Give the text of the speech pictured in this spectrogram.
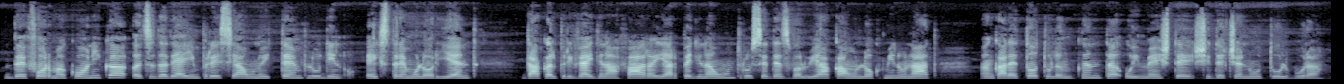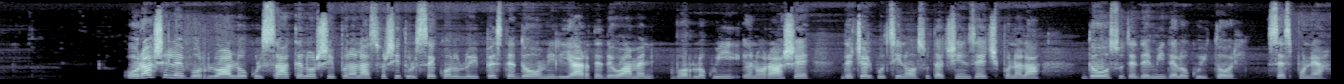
De formă conică îți dădea impresia unui templu din extremul orient, dacă îl priveai din afară, iar pe dinăuntru se dezvăluia ca un loc minunat în care totul încântă, uimește și de ce nu tulbură. Orașele vor lua locul satelor și până la sfârșitul secolului peste 2 miliarde de oameni vor locui în orașe de cel puțin 150 până la 200 de mii de locuitori, se spunea.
